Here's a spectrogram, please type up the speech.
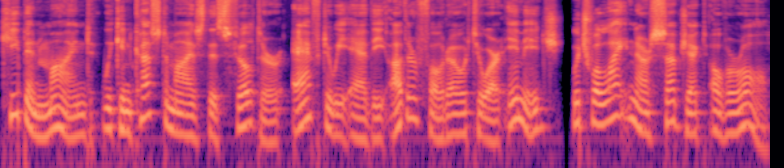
Keep in mind, we can customize this filter after we add the other photo to our image, which will lighten our subject overall.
